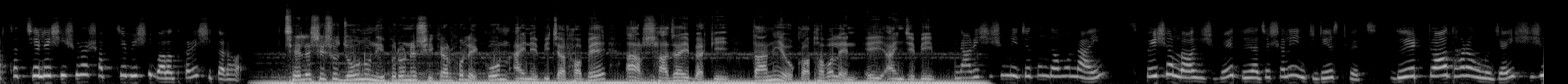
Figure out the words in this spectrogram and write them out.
অর্থাৎ ছেলে শিশুরা সবচেয়ে বেশি বলাৎকারের শিকার হয়। ছেলে শিশু যৌন নিপীড়নের শিকার হলে কোন আইনে বিচার হবে আর সাজাই বাকি তা নিয়েও কথা বলেন এই আইনজীবী। নারী শিশু নির্যাতন দমন আইন স্পেশাল ল হিসেবে দু হাজার সালে ইন্ট্রোডিউসড হয়েছে। দুইয়ের ট ধারা অনুযায়ী শিশু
